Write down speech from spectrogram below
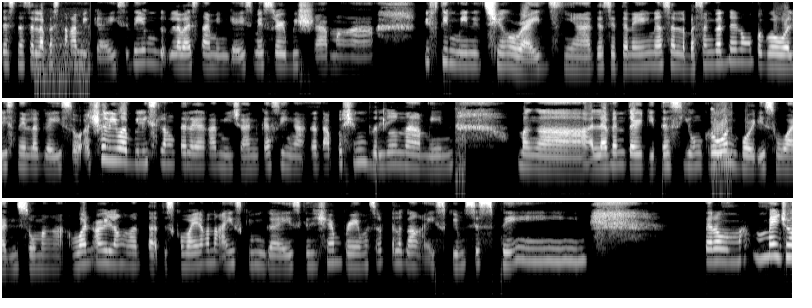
tapos nasa labas na kami guys. Ito yung labas namin guys. May service siya, mga 15 minutes yung rides niya. Tapos ito na yung nasa labas. Ang ganda nung pagwawalis nila guys. So, actually, mabilis lang talaga kami dyan kasi nga, natapos yung drill namin mga 11.30, tapos yung crew on board is 1. So, mga 1 hour lang ata. Tapos kumain ako ng ice cream, guys. Kasi syempre, masarap talaga ang ice cream sa Spain. Pero medyo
